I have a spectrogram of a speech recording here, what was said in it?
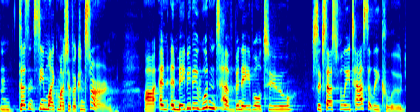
Mm, doesn't seem like much of a concern. Uh, and, and maybe they wouldn't have been able to successfully tacitly collude,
